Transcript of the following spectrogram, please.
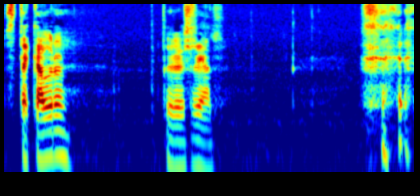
Está cabrón, pero es real.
